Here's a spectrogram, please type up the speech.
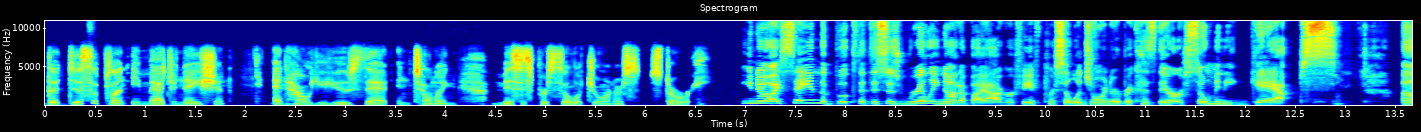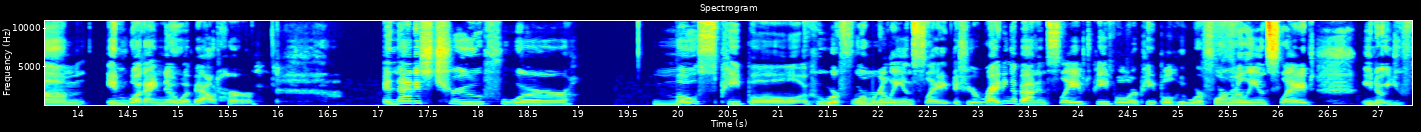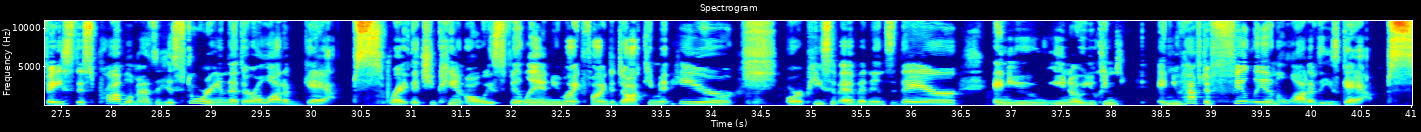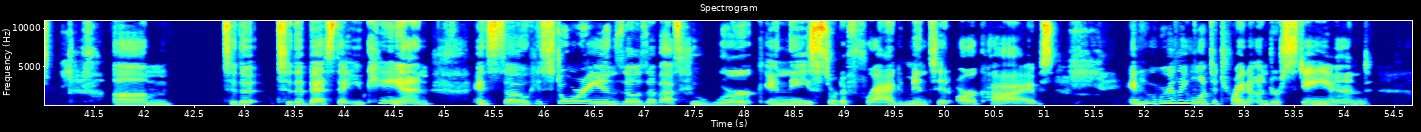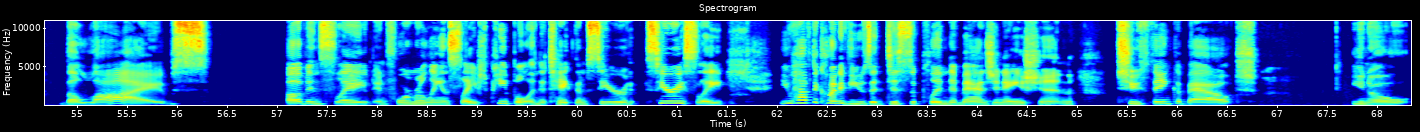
the disciplined imagination and how you use that in telling Mrs. Priscilla Joyner's story. you know, I say in the book that this is really not a biography of Priscilla Joyner because there are so many gaps um, in what I know about her. And that is true for most people who were formerly enslaved. If you're writing about enslaved people or people who were formerly enslaved, you know, you face this problem as a historian that there are a lot of gaps, right, that you can't always fill in. You might find a document here or a piece of evidence there, and you, you know, you can, and you have to fill in a lot of these gaps. Um, to the to the best that you can. And so historians, those of us who work in these sort of fragmented archives and who really want to try to understand the lives of enslaved and formerly enslaved people and to take them ser- seriously, you have to kind of use a disciplined imagination to think about, you know,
